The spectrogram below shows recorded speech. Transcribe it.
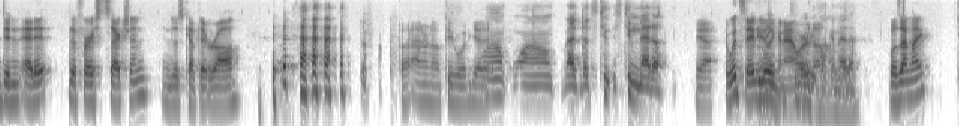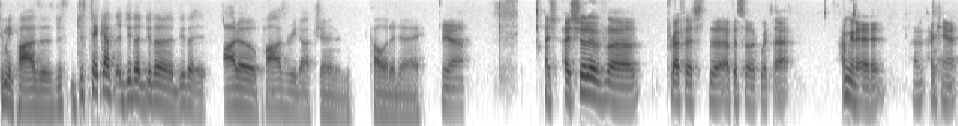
didn't edit the first section and just kept it raw, but I don't know if people would get it. Womp, womp. That, that's too it's too meta. Yeah, it would save Too me many- like an too hour many. Fucking meta. What was that, Mike? Too many pauses. Just just take out the do the do the do the auto pause reduction and call it a day. Yeah. I, sh- I should have uh, prefaced the episode with that. I'm going to edit. I, I can't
